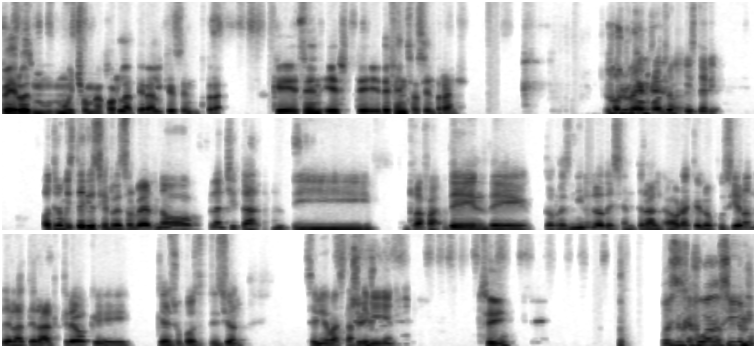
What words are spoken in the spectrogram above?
pero es mu- mucho mejor lateral que central, que es en este defensa central. yo Otro, creo que otro misterio, otro misterio sin resolver, ¿no, Planchita? Y Rafa, de, de Torres Nilo de central. Ahora que lo pusieron de lateral, creo que, que es su posición. Se vio bastante Sí. bien. Sí, Pues es que ha jugado siempre.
